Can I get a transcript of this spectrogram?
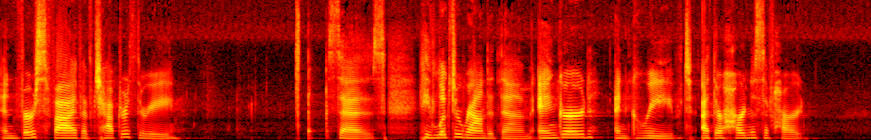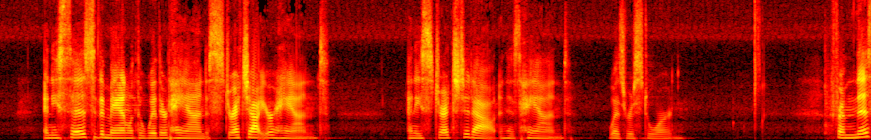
And verse 5 of chapter 3 says, He looked around at them, angered and grieved at their hardness of heart. And he says to the man with the withered hand, Stretch out your hand. And he stretched it out, and his hand was restored. From this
